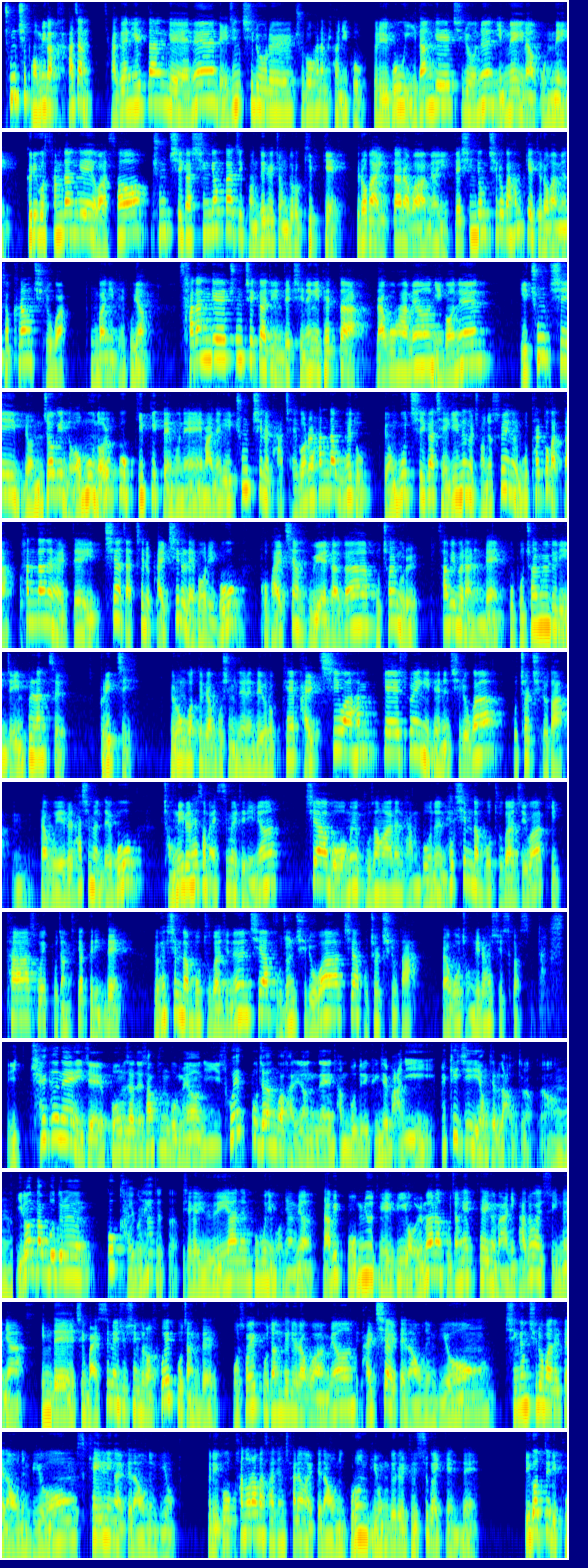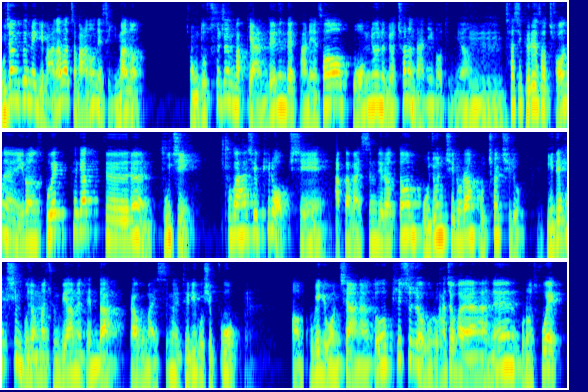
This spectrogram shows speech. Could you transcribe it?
충치 범위가 가장 작은 1단계에는 내진 치료를 주로 하는 편이고 그리고 2단계의 치료는 인레이나 온레이 그리고 3단계에 와서 충치가 신경까지 건드릴 정도로 깊게 들어가 있다라고 하면 이때 신경 치료가 함께 들어가면서 크라운 치료가 동반이 되고요. 4단계 충치까지 이제 진행이 됐다라고 하면 이거는 이 충치 면적이 너무 넓고 깊기 때문에 만약에 이 충치를 다 제거를 한다고 해도 영구치가 제 기능을 전혀 수행을 못할 것 같다 판단을 할 때 이 치아 자체를 발치를 내버리고 그 발치한 부위에다가 보철물을 삽입을 하는데 그 보철물들이 이제 임플란트, 브릿지 이런 것들이라고 보시면 되는데 이렇게 발치와 함께 수행이 되는 치료가 보철 치료다 라고 이해를 하시면 되고 정리를 해서 말씀을 드리면 치아 보험을 구성하는 담보는 핵심 담보 두 가지와 기타 소액 보장 특약들인데 이 핵심 담보 두 가지는 치아 보존 치료와 치아 보철 치료다. 라고 정리를 할 수 있을 것 같습니다. 이 최근에 이제 보험사들 상품 보면 이 소액 보장과 관련된 담보들이 굉장히 많이 패키지 형태로 나오더라고요. 음. 이런 담보들은 꼭 가입을 해야 될까요? 제가 유의하는 부분이 뭐냐면 납입 보험료 대비 얼마나 보장 혜택을 많이 가져갈 수 있느냐 인데 지금 말씀해 주신 그런 소액 보장들 뭐 소액 보장들이라고 하면 발치할 때 나오는 비용, 신경 치료 받을 때 나오는 비용, 스케일링 할 때 나오는 비용 그리고 파노라마 사진 촬영할 때 나오는 그런 비용들을 들 수가 있겠는데 이것들이 보장 금액이 많아봤자 만 원에서 2만 원 정도 수준밖에 안 되는데 반해서 보험료는 몇천 원 단위거든요. 음. 사실 그래서 저는 이런 소액 특약들은 굳이 추가하실 필요 없이 아까 말씀드렸던 보존 치료랑 보철 치료 이대 핵심 보장만 준비하면 된다라고 말씀을 드리고 싶고 어, 고객이 원치 않아도 필수적으로 가져가야 하는 그런 소액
